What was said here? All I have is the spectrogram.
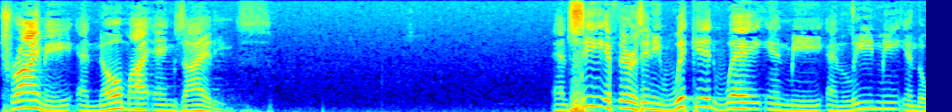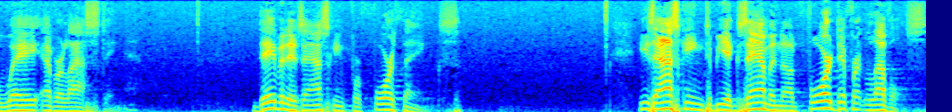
Try me and know my anxieties. And see if there is any wicked way in me, and lead me in the way everlasting. David is asking for four things he's asking to be examined on four different levels.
